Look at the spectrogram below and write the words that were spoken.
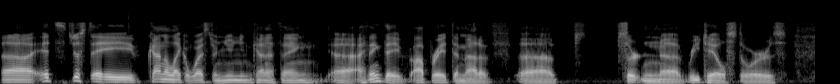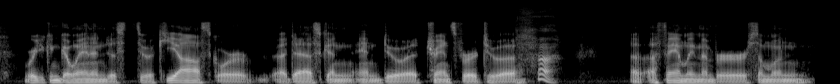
Uh, it's just a kind of like a Western Union kind of thing. Uh, I think they operate them out of uh, certain uh, retail stores where you can go in and just do a kiosk or a desk and, and do a transfer to a, huh. a, a family member or someone,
